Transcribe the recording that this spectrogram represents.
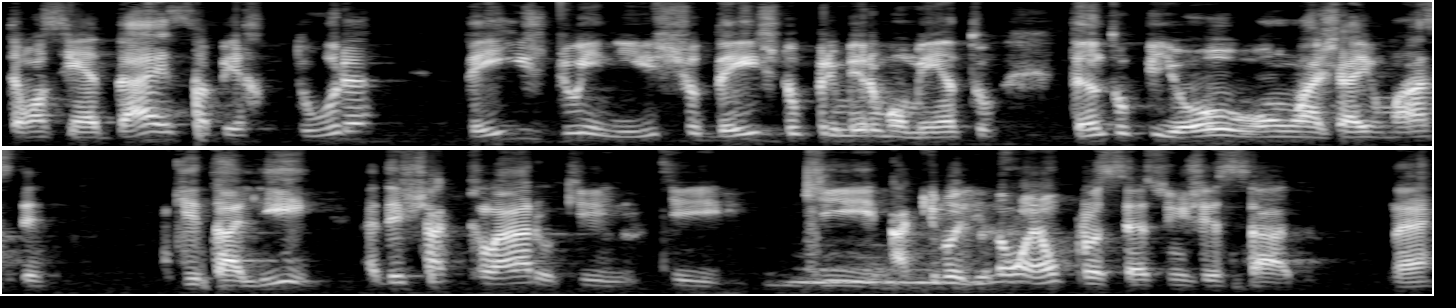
Então, assim, é dar essa abertura desde o início, desde o primeiro momento, tanto o PO ou um Agile Master que está ali, é deixar claro que, que, que aquilo ali não é um processo engessado, né?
